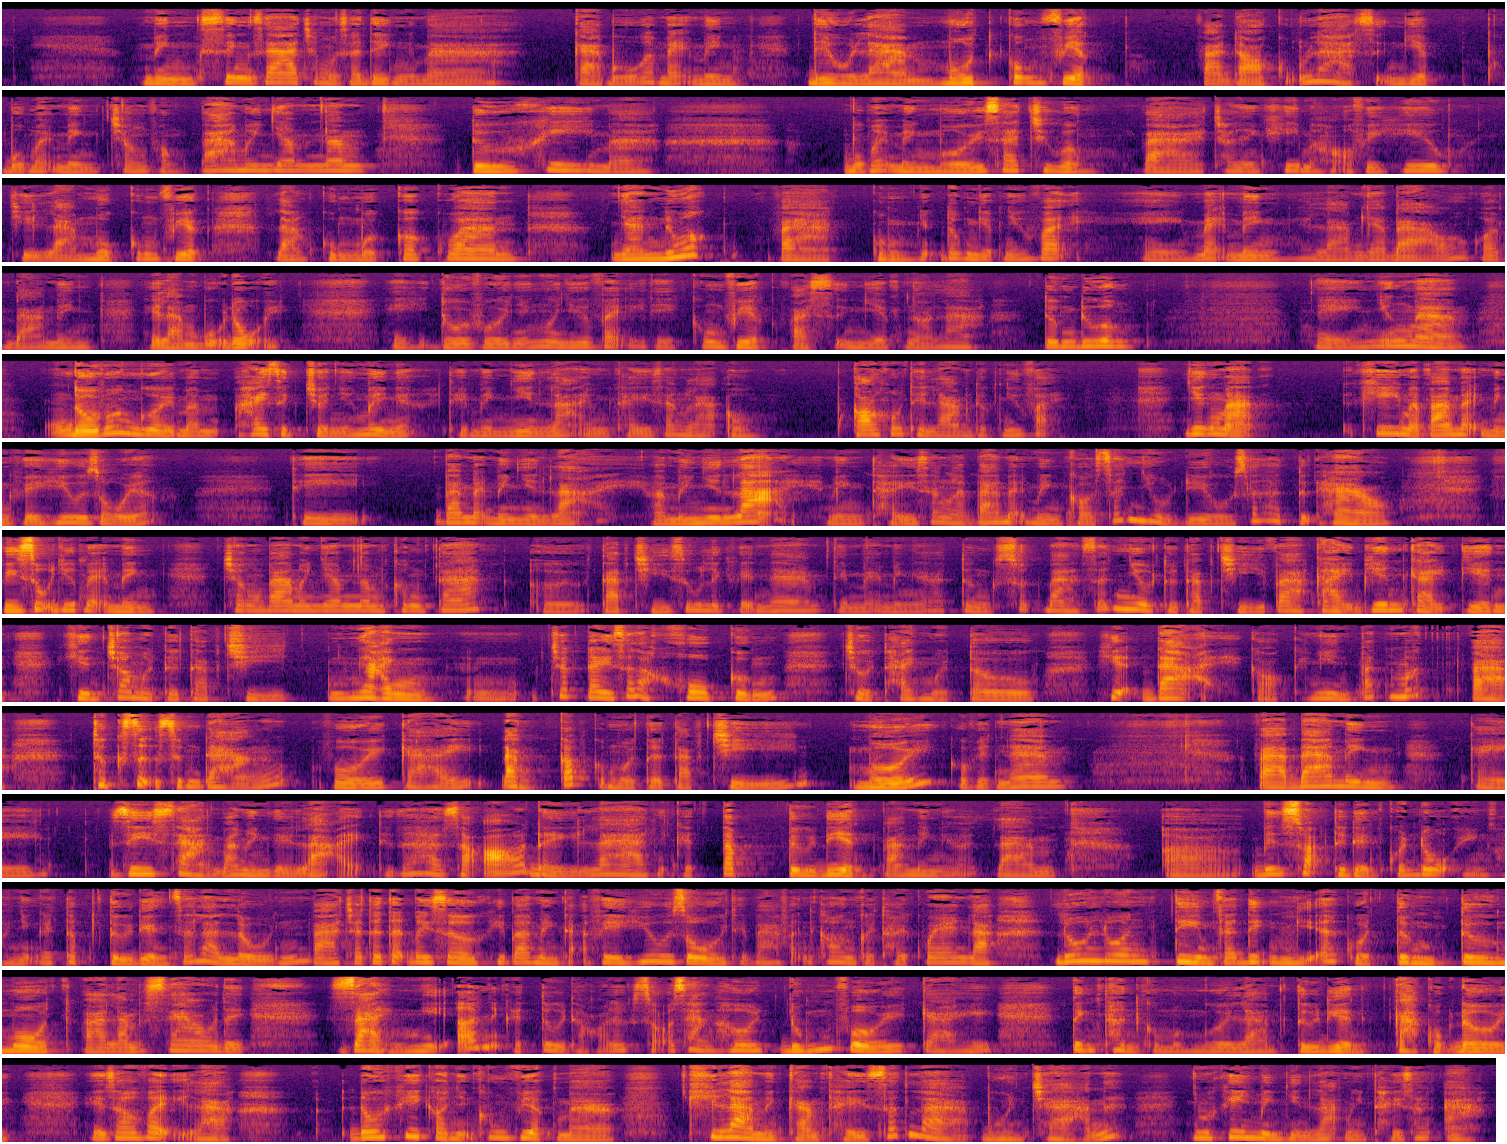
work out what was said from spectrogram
mình sinh ra trong một gia đình mà cả bố và mẹ mình đều làm một công việc. Và đó cũng là sự nghiệp của bố mẹ mình trong vòng 35 năm từ khi mà bố mẹ mình mới ra trường và cho đến khi mà họ về hưu. Chỉ làm một công việc làm cùng một cơ quan, nhà nước và cùng những đồng nghiệp như vậy. Mẹ mình làm nhà báo, còn ba mình thì làm bộ đội. Thì đối với những người như vậy thì công việc và sự nghiệp nó là tương đương đấy nhưng mà đối với người mà hay dịch chuyển như mình ấy, thì mình nhìn lại mình thấy rằng là ồ con không thể làm được như vậy. Nhưng mà khi mà ba mẹ mình về hưu rồi á thì ba mẹ mình nhìn lại và mình nhìn lại, mình thấy rằng là ba mẹ mình có rất nhiều điều rất là tự hào. Ví dụ như mẹ mình, trong 35 năm công tác ở tạp chí du lịch Việt Nam thì mẹ mình đã từng xuất bản rất nhiều tờ tạp chí và cải biên, cải tiến, khiến cho một tờ tạp chí ngành ừ, trước đây rất là khô cứng trở thành một tờ hiện đại, có cái nhìn bắt mắt và thực sự xứng đáng với cái đẳng cấp của một tờ tạp chí mới của Việt Nam. Và ba mình, cái di sản ba mình để lại thì rất là rõ. Đấy là những cái tập từ điển ba mình làm uh, ờ, biên soạn từ điển quân đội. Có những cái tập từ điển rất là lớn. Và cho tới tận bây giờ khi ba mình đã về hưu rồi thì ba vẫn còn cái thói quen là luôn luôn tìm ra định nghĩa của từng từ một và làm sao để giải nghĩa những cái từ đó được rõ ràng hơn đúng với cái tinh thần của một người làm từ điển cả cuộc đời. Thế do vậy là đôi khi có những công việc mà khi làm mình cảm thấy rất là buồn chán ấy nhưng mà khi mình nhìn lại mình thấy rằng à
